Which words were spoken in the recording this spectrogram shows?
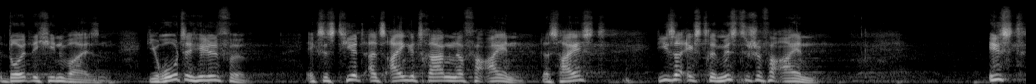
deutlich hinweisen. Die Rote Hilfe existiert als eingetragener Verein. Das heißt, dieser extremistische Verein ist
